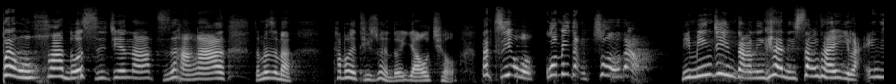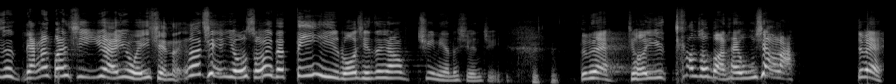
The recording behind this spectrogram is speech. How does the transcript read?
不然我们花很多时间呐，直航啊，怎么怎么，他们会提出很多要求，那只有我国民党做得到。你民进党，你看你上台以来，这两岸关系越来越危险了，而且有所谓的低一螺旋，就像去年的选举，对不对？九一抗中保台无效啦，对不对？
